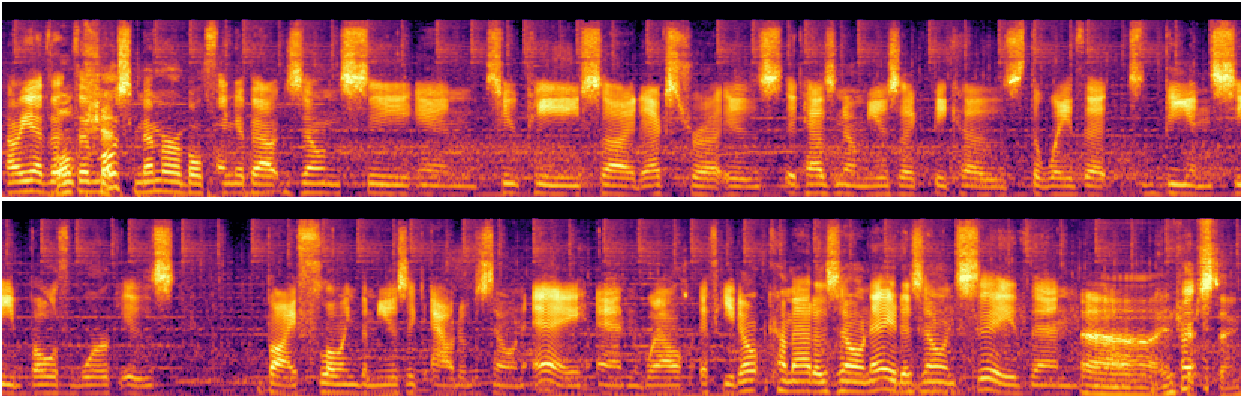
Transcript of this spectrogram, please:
Oh yeah, the, Oh, the most memorable thing about Zone C in 2P side extra is it has no music because the way that B and C both work is by flowing the music out of Zone A, and well, if you don't come out of Zone A to Zone C, then Uh, interesting.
